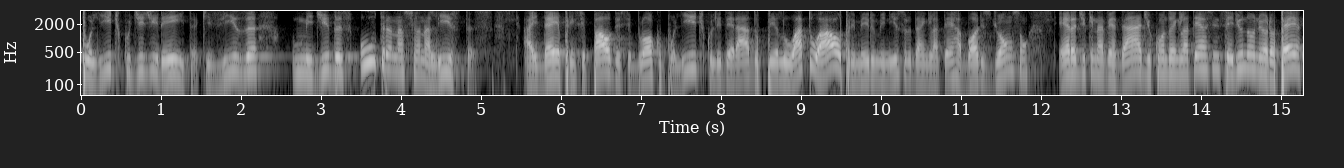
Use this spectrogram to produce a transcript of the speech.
político de direita que visa medidas ultranacionalistas. A ideia principal desse bloco político, liderado pelo atual primeiro-ministro da Inglaterra, Boris Johnson, era de que, na verdade, quando a Inglaterra se inseriu na União Europeia,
